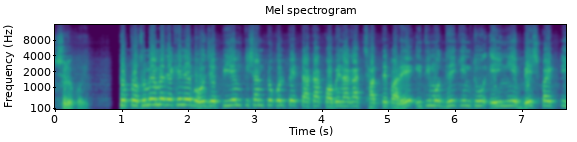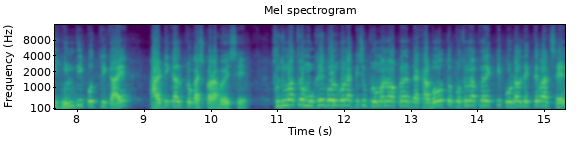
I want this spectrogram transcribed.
শুরু করি। তো প্রথমে আমরা দেখে নেব যে পিএম কিষাণ প্রকল্পের টাকা কবে নাগাদ ছাড়তে পারে। ইতিমধ্যেই কিন্তু এই নিয়ে বেশ কয়েকটি হিন্দি পত্রিকায় আর্টিকেল প্রকাশ করা হয়েছে। শুধুমাত্র মুখেই বলব না, কিছু প্রমাণও আপনাদের দেখাবো। তো প্রথমে আপনারা একটি পোর্টাল দেখতে পাচ্ছেন,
